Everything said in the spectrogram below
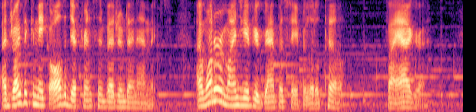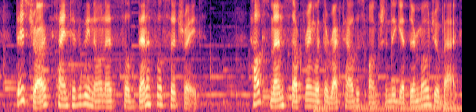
a drug that can make all the difference in bedroom dynamics, I want to remind you of your grandpa's favorite little pill, Viagra. This drug, scientifically known as sildenafil citrate, helps men suffering with erectile dysfunction to get their mojo back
